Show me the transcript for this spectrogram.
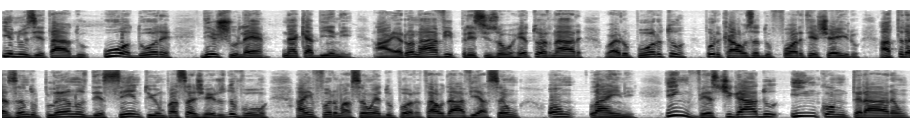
inusitado: o odor de chulé na cabine. A aeronave precisou retornar ao aeroporto por causa do forte cheiro, atrasando planos de 101 passageiros do voo. A informação é do portal da aviação online. Investigado, encontraram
